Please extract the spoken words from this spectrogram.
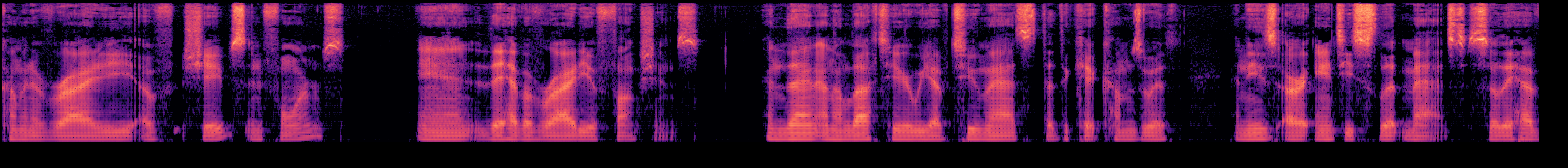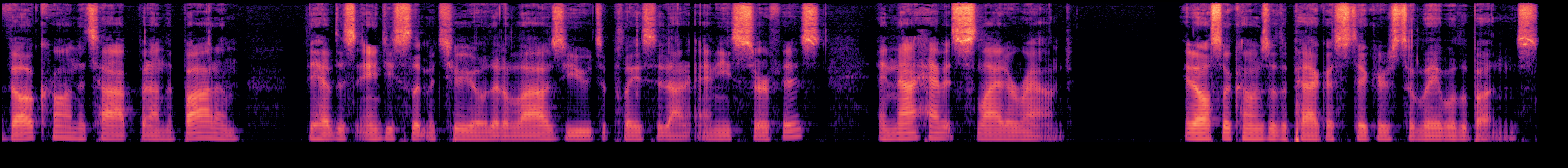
come in a variety of shapes and forms and they have a variety of functions. And then on the left here we have two mats that the kit comes with and these are anti-slip mats. So they have Velcro on the top, but on the bottom they have this anti-slip material that allows you to place it on any surface and not have it slide around. It also comes with a pack of stickers to label the buttons.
